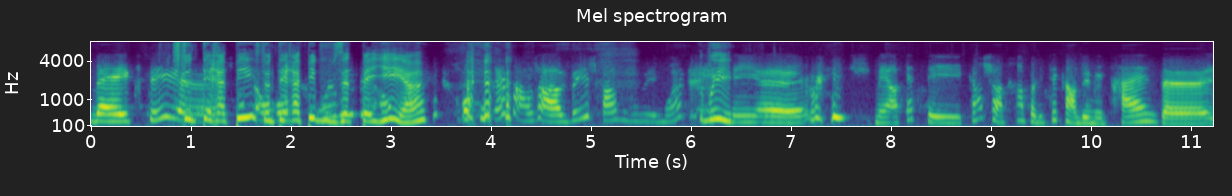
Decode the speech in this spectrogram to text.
Ben, écoutez. C'est une euh, thérapie, c'est une on- thérapie que vous oui, vous êtes payée, hein? on pourrait en jaser, je pense, vous et moi. Oui. Mais, euh, oui. Mais en fait, c'est quand je suis entrée en politique en 2013, euh,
